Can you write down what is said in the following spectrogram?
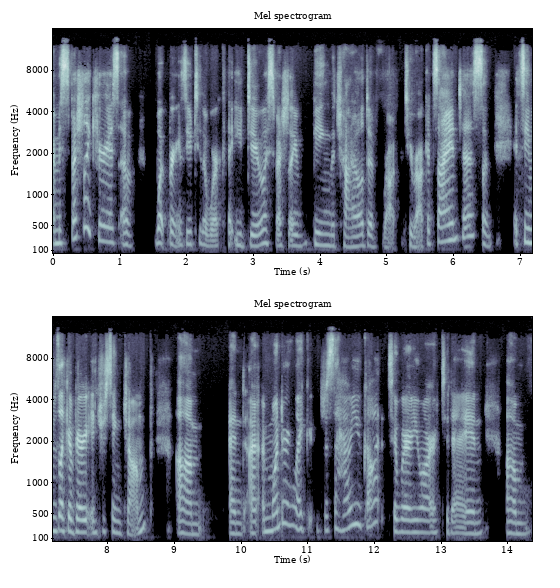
I'm especially curious of what brings you to the work that you do, especially being the child of two rocket scientists. And it seems like a very interesting jump. Um, and I, am wondering, like, just how you got to where you are today, and um,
